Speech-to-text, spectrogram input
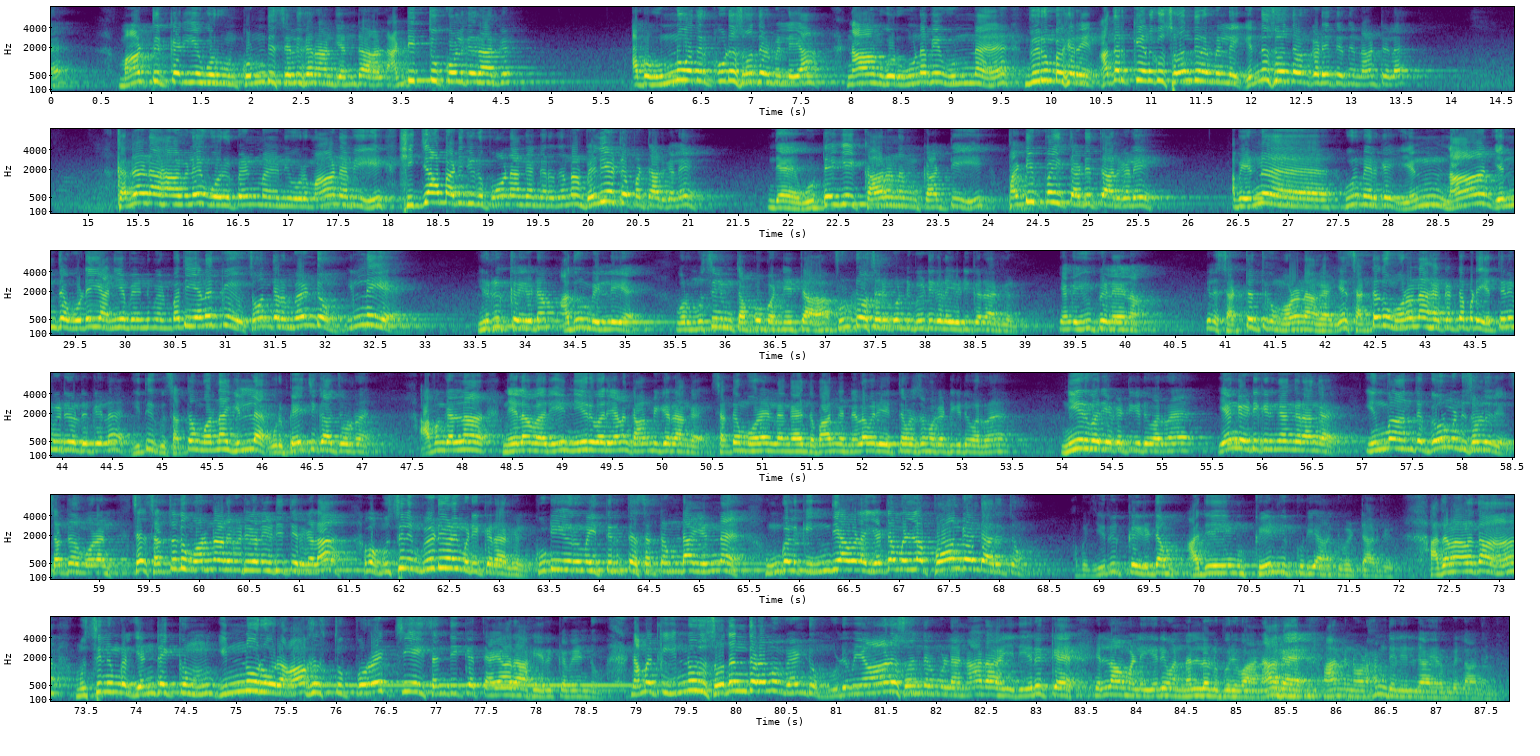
மாட்டுக்கறியை ஒருவன் கொண்டு செல்கிறான் என்றால் அடித்து கொள்கிறார்கள். அப்போ உண்ணுவதற்கு கூட சுதந்திரம் இல்லையா? நான் ஒரு உணவை உண்ண விரும்புகிறேன். அதற்கு எனக்கு சுதந்திரம் இல்லை. என்ன சுதந்திரம் கிடைத்தது நாட்டில்? கர்நாடகாவிலே ஒரு பெண்மணி ஒரு மாணவி ஹிஜாப் அடிஞ்சுட்டு போனாங்கங்கிறதுனா வெளியேற்றப்பட்டார்களே. இந்த உடையை காரணம் காட்டி படிப்பை தடுத்தார்களே. அப்போ என்ன உரிமை இருக்கு? என் நான் எந்த உடையை அணிய வேண்டும் என்பது எனக்கு சுதந்திரம் வேண்டும். இல்லையே. இருக்க இடம் அதுவும் இல்லையே. ஒரு முஸ்லீம் தப்பு பண்ணிட்டா ஃபுல்டோசரை கொண்டு வீடுகளை இடிக்கிறார்கள். எங்கள் யூபியிலாம் இல்லை சட்டத்துக்கு முரணாக. ஏன் சட்டத்துக்கு முரணாக கட்டப்பட எத்தனை வீடுகள் இருக்குல்ல? இது சட்டம் முரணாக இல்லை. ஒரு பேச்சுக்காக சொல்கிறேன் அவங்கெல்லாம் நிலவரி நீர் வரியெல்லாம் காமிக்கிறாங்க. சட்டம் முறை இல்லைங்க. இந்த பாருங்கள் நிலவரி எத்தனை வருஷமாக கட்டிக்கிட்டு வர்றேன். நீர் வரியை கட்டிக்கிட்டு வர்றேன். ஏங்க இடிக்கிறீங்கங்கிறாங்க. இவன் அந்த கவர்மெண்ட் சொல்லுது சட்ட முரண். சரி சட்டத்து முரணான வீடுகளை இடித்தீர்களா? அப்போ முஸ்லீம் வீடுகளையும் இடிக்கிறார்கள். குடியுரிமை திருத்த சட்டம்டா என்ன? உங்களுக்கு இந்தியாவில் இடமில்ல போங்கன்ற அர்த்தம். அப்போ இருக்க இடம் அதையும் கேள்விக்குறியாகி விட்டார்கள் அதனால தான் முஸ்லிம்கள் என்றைக்கும் இன்னொரு ஒரு ஆகஸ்து புரட்சியை சந்திக்க தயாராக இருக்க வேண்டும். நமக்கு இன்னொரு சுதந்திரமும் வேண்டும். முழுமையான சுதந்திரம் உள்ள நாடாக இது இருக்க எல்லாம் வல்ல இறைவன் நல்லொரு புரிவானாக. ஆமின். அலமதுல்லாஹி ரபில் ஆலமீன்.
